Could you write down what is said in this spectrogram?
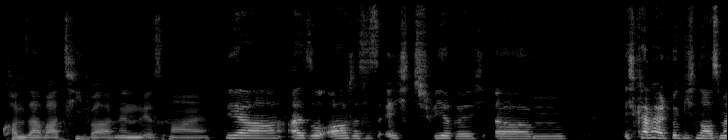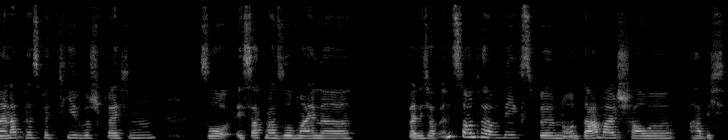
konservativer, nennen wir es mal. Ja, also, oh, das ist echt schwierig. Ähm, ich kann halt wirklich nur aus meiner Perspektive sprechen. So, ich sag mal so, meine, wenn ich auf Insta unterwegs bin und da mal schaue, habe ich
